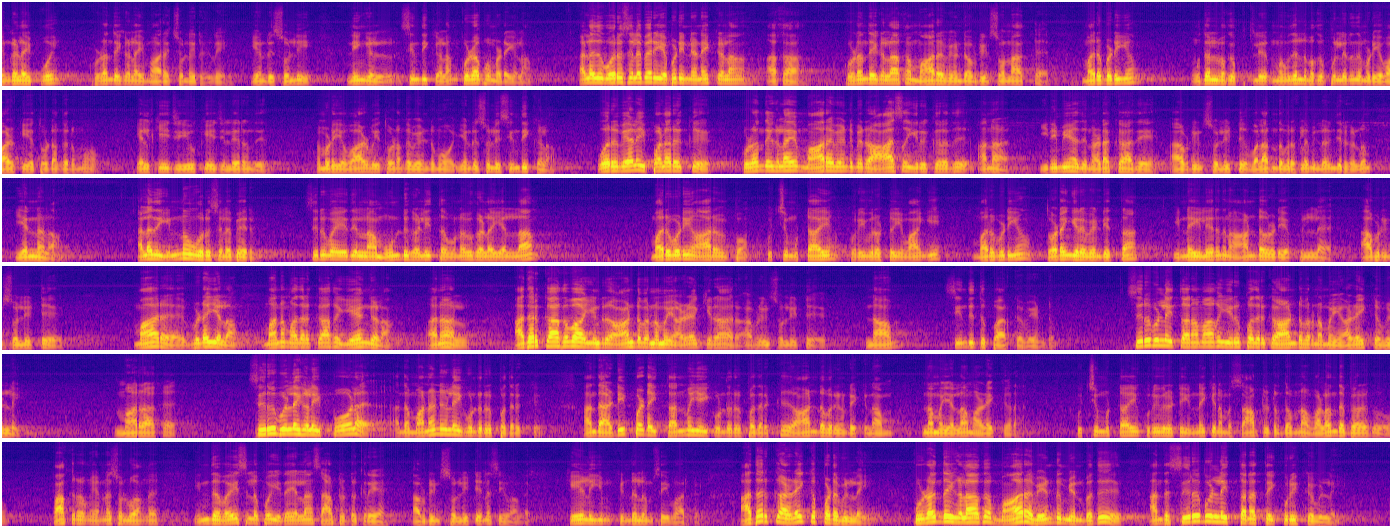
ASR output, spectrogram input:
எங்களை போய் குழந்தைகளாய் மாறச் சொல்லிருக்கிறேன் என்று சொல்லி நீங்கள் சிந்திக்கலாம் குழப்பமடையலாம். அல்லது ஒரு சில பேர் எப்படி நினைக்கலாம் ஆகா குழந்தைகளாக மாற வேண்டும் அப்படின்னு சொன்னாக்க மறுபடியும் முதல் வகுப்பில் முதல் வகுப்பிலிருந்து நம்முடைய வாழ்க்கையை தொடங்கணுமோ எல்கேஜி யூகேஜிலிருந்து நம்முடைய வாழ்வை தொடங்க வேண்டுமோ என்று சொல்லி சிந்திக்கலாம். ஒருவேளை பலருக்கு குழந்தைகளாய் மாற வேண்டும் என்ற ஆசை இருக்கிறது. ஆனால் இனிமே அது நடக்காதே அப்படின்னு சொல்லிட்டு வளர்ந்தவர்களும் இளைஞர்களும் எண்ணலாம். அல்லது இன்னும் ஒரு சில பேர் சிறு வயதில் நாம் உண்டு கழித்த உணவுகளை எல்லாம் மறுபடியும் ஆரம்பிப்போம். குச்சி முட்டாயும் குறைவிரட்டையும் வாங்கி மறுபடியும் தொடங்கிற வேண்டியதுதான் இன்னையிலிருந்து நான் ஆண்டவருடைய பிள்ளை அப்படின்னு சொல்லிட்டு மாற விடையலாம். மனம் அதற்காக ஏங்கலாம். ஆனால் அதற்காகவா இன்று ஆண்டவர் நம்மை அழைக்கிறார் அப்படின்னு சொல்லிட்டு நாம் சிந்தித்து பார்க்க வேண்டும். சிறுபிள்ளைத்தனமாக இருப்பதற்கு ஆண்டவர் நம்மை அழைக்கவில்லை. மாறாக சிறு பிள்ளைகளைப் போல அந்த மனநிலை கொண்டிருப்பதற்கு அந்த அடிப்படை தன்மையை கொண்டிருப்பதற்கு ஆண்டவர் இன்றைக்கு நாம் நம்ம எல்லாம் அழைக்கிறார். குச்சி முட்டாயும் குருவிரட்டு இன்றைக்கி நம்ம சாப்பிட்டுட்டு இருந்தோம்னா வளர்ந்த பிறகு பார்க்குறவங்க என்ன சொல்லுவாங்க? இந்த வயசில் போய் இதையெல்லாம் சாப்பிட்டுட்டு இருக்கிறே அப்படின்னு சொல்லிட்டு என்ன செய்வாங்க? கேலியும் கிண்டலும் செய்வார்கள். அதற்கு அழைக்கப்படவில்லை. குழந்தைகளாக மாற வேண்டும் என்பது அந்த சிறுபிள்ளைத்தனத்தை குறிக்கவில்லை.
